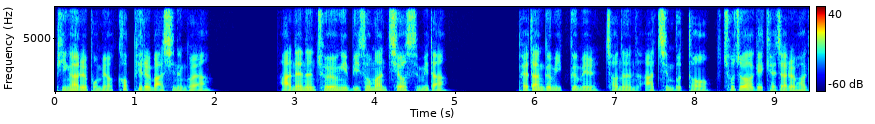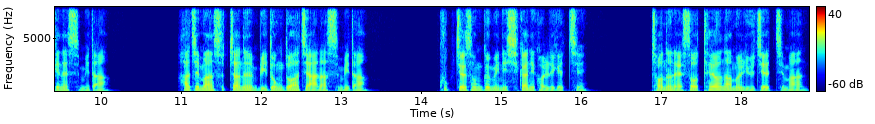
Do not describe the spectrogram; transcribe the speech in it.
빙하를 보며 커피를 마시는 거야. 아내는 조용히 미소만 지었습니다. 배당금 입금일 저는 아침부터 초조하게 계좌를 확인했습니다. 하지만 숫자는 미동도 하지 않았습니다. 국제 송금이니 시간이 걸리겠지. 저는 애써 태어남을 유지했지만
